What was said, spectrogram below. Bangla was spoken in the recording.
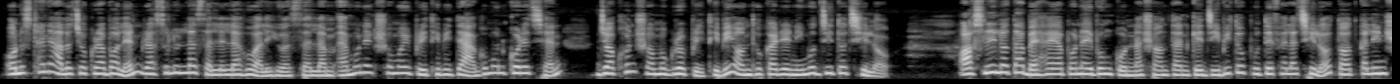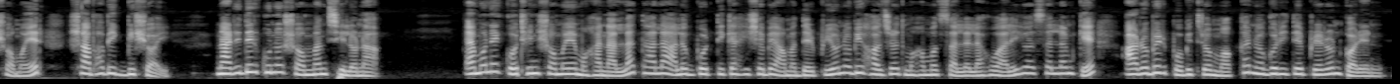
অনুষ্ঠানে আলোচকরা বলেন, রাসূলুল্লাহ সাল্লাল্লাহু আলহিউসাল্লাম এমন এক সময় পৃথিবীতে আগমন করেছেন যখন সমগ্র পৃথিবী অন্ধকারে নিমজ্জিত ছিল। অশ্লীলতা, বেহায়াপনা এবং কন্যা সন্তানকে জীবিত পুঁতে ফেলা ছিল তৎকালীন সময়ের স্বাভাবিক বিষয়। নারীদের কোনো সম্মান ছিল না। এমন এক কঠিন সময়ে মহান আল্লাহ তাআলা আলোকবর্তিকা হিসেবে আমাদের প্রিয় নবী হজরত মোহাম্মদ সাল্লাল্লাহু আলহিউসাল্লামকে আরবের পবিত্র মক্কা নগরীতে প্রেরণ করেন।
